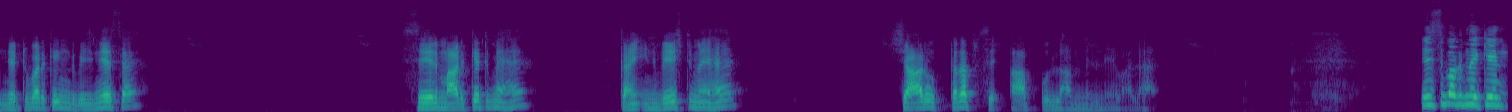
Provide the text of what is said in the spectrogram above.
नेटवर्किंग बिज़नेस है, शेयर मार्केट में है, कहीं इन्वेस्ट में है, चारों तरफ़ से आपको लाभ मिलने वाला है। इस वक्त लेकिन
